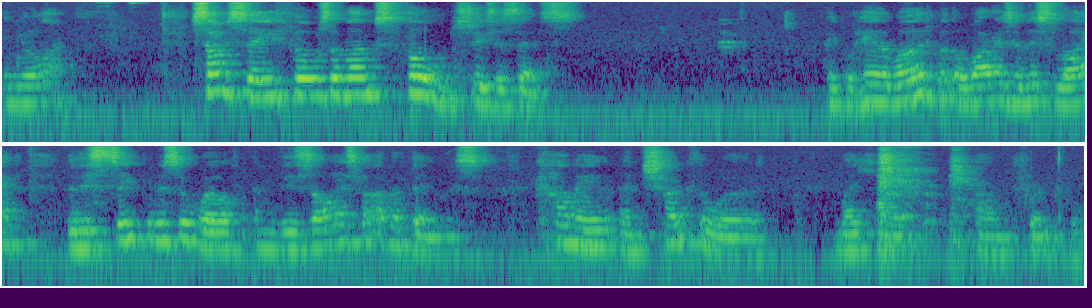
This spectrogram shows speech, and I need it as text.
in your life. Some seed falls amongst thorns, Jesus says. People hear the word, but the worries of this life, the deceitfulness of wealth, and the desires for other things come in and choke the word, making it unfruitful.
